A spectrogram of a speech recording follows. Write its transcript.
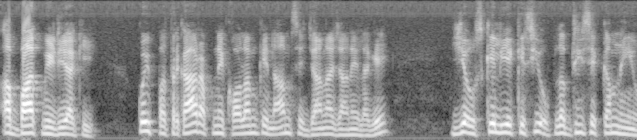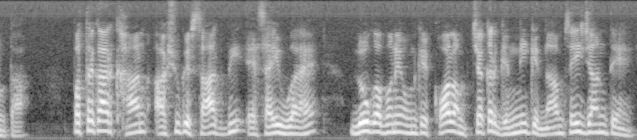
अब बात मीडिया की। कोई पत्रकार अपने कॉलम के नाम से जाना जाने लगे यह उसके लिए किसी उपलब्धि से कम नहीं होता। पत्रकार खान आशु के साथ भी ऐसा ही हुआ है। लोग अब उन्हें उनके कॉलम चकर गिन्नी के नाम से ही जानते हैं।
